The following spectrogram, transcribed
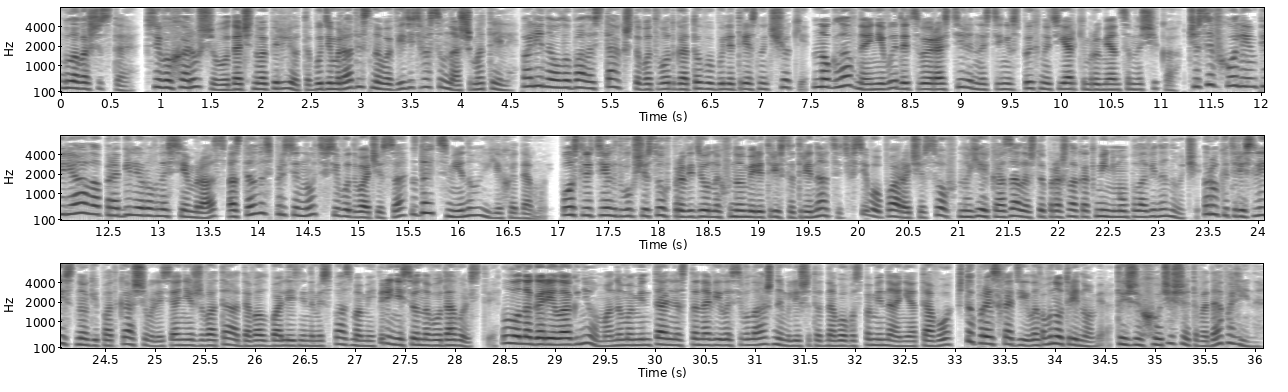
Глава шестая. Всего хорошего, удачного перелета. Будем рады снова видеть вас в нашем отеле. Полина улыбалась так, что вот-вот готовы были треснуть щеки, но главное не выдать свою растерянность и не вспыхнуть ярким румянцем на щеках. Часы в холле Империала пробили ровно семь раз, осталось протянуть всего два часа, сдать смену и ехать домой. После тех двух часов, проведенных в номере 313, всего пара часов, но ей казалось, что прошла как минимум половина ночи. Руки тряслись, ноги подкашивались, а низ живота отдавал болезненными спазмами перенесенного удовольствия. Луна горела огнем, оно моментально моментально становилось влажным лишь от одного воспоминания того, что происходило внутри номера. «Ты же хочешь этого, да, Полина?»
